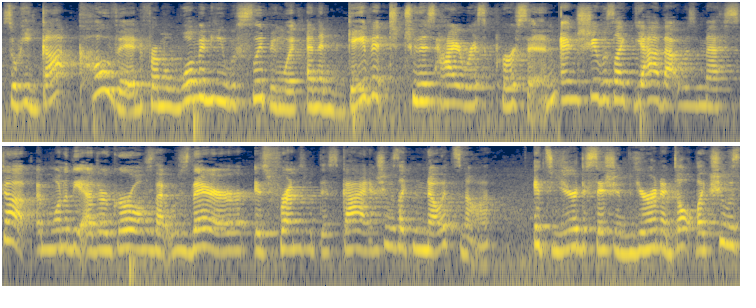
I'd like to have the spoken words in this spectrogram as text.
So he got COVID from a woman he was sleeping with and then gave it to this high risk person. And she was like, yeah, that was messed up. And one of the other girls that was there is friends with this guy. And she was like, no, it's not. It's your decision. You're an adult. Like she was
